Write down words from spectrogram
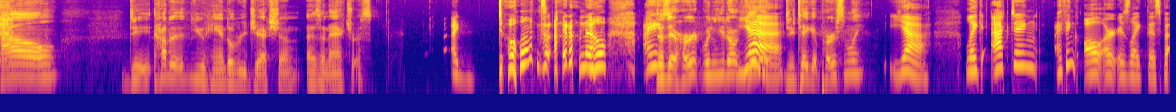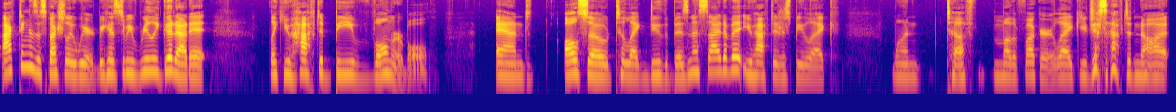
How do you, how do you handle rejection as an actress? I don't. I don't know. I Does it hurt when you don't Yeah. get it? Do you take it personally? yeah. Like acting, I think all art is like this, but acting is especially weird because to be really good at it, like you have to be vulnerable. And also to like do the business side of it, you have to just be like one tough motherfucker. Like you just have to not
